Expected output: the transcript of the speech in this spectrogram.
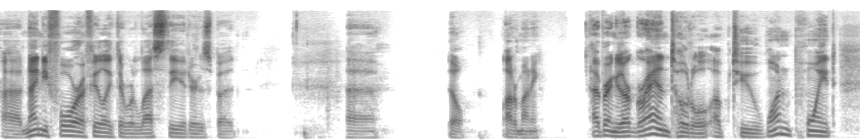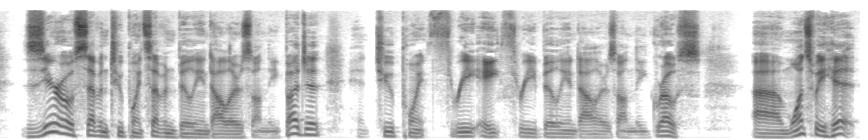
Uh, 94, I feel like there were less theaters, but uh, still a lot of money. That brings our grand total up to 1.072.7 billion dollars on the budget and 2.383 billion dollars on the gross. Um, once we hit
